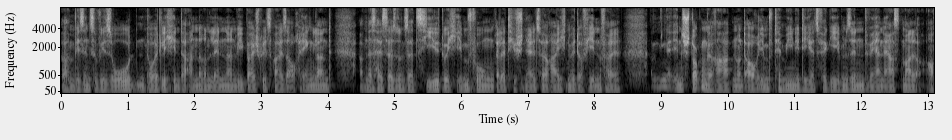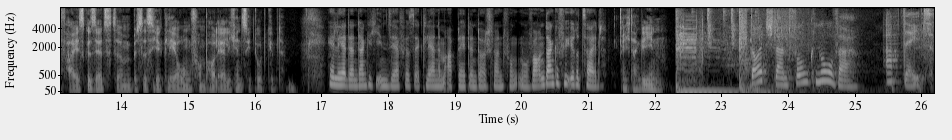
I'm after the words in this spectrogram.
Ähm, wir sind sowieso deutlich hinter anderen Ländern, wie beispielsweise auch England. Ähm, das heißt also, unser Ziel durch Impfungen relativ schnell zu erreichen, wird auf jeden Fall ins Stocken geraten. Und auch Impftermine, die jetzt vergeben sind, werden erstmal auf Eis gesetzt, ähm, bis es hier Klärung vom Paul-Ehrlich-Institut gibt. Herr Lehr, dann danke ich Ihnen sehr fürs Erklären im Update in Deutschlandfunk Nova und danke für Ihre Zeit. Ich danke Ihnen. Deutschlandfunk Nova. Update.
